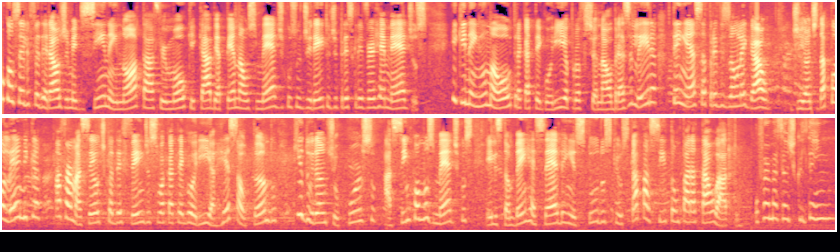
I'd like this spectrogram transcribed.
O Conselho Federal de Medicina, em nota, afirmou que cabe apenas aos médicos o direito de prescrever remédios e que nenhuma outra categoria profissional brasileira tem essa previsão legal. Diante da polêmica, a farmacêutica defende sua categoria, ressaltando que durante o curso, assim como os médicos, eles também recebem estudos que os capacitam para tal ato. O farmacêutico ele tem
